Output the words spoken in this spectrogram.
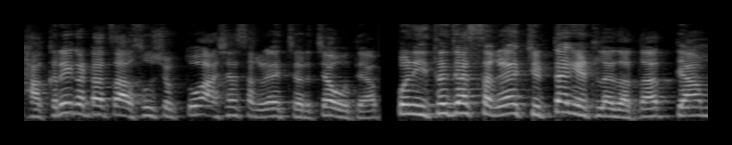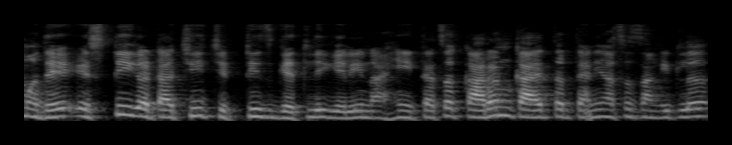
ठाकरे गटाचा असू शकतो अशा सगळ्या चर्चा होत्या. पण इथं ज्या सगळ्या चिठ्ठ्या घेतल्या जातात त्यामध्ये एस टी गटाची चिठ्ठीच घेतली गेली नाही. त्याचं कारण काय? तर त्यांनी असं सांगितलं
